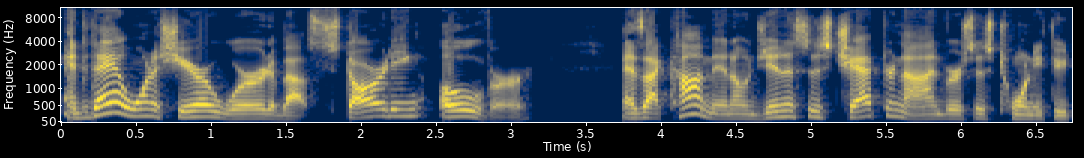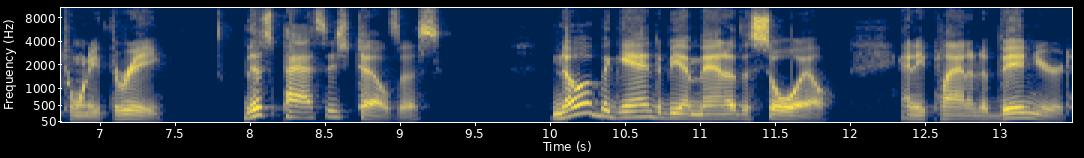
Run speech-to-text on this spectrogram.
And today I want to share a word about starting over as I comment on Genesis chapter 9, verses 20 through 23. This passage tells us Noah began to be a man of the soil, and he planted a vineyard.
